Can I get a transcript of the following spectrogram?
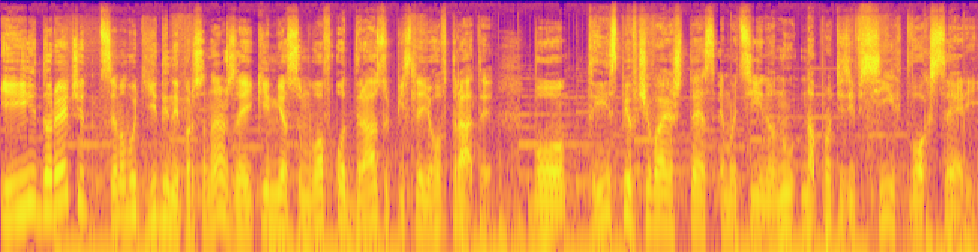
І до речі, це, мабуть, єдиний персонаж, за яким я сумував одразу після його втрати. Бо ти співчуваєш Тес емоційно ну на протязі всіх двох серій.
